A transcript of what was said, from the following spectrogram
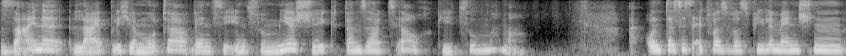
seine leibliche Mutter, wenn sie ihn zu mir schickt, dann sagt sie auch, geh zu Mama. Und das ist etwas, was viele Menschen,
